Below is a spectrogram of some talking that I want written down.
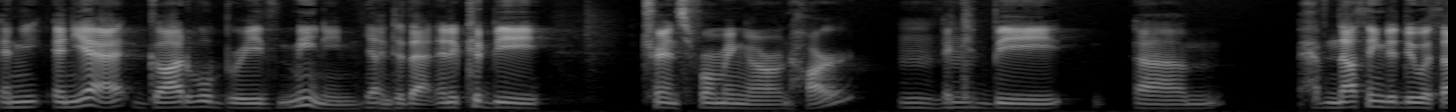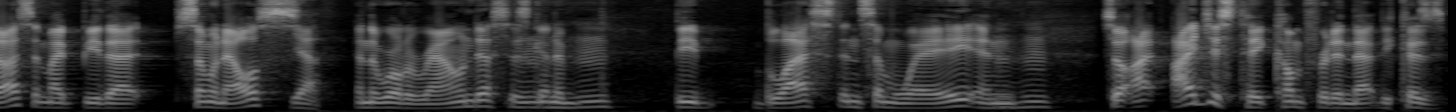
and and yet God will breathe meaning Yep. into that. And it could be transforming our own heart. Mm-hmm. It could be um, have nothing to do with us. It might be that someone else Yeah. in the world around us is going Mm-hmm. to be blessed in some way. And so I, I just take comfort in that because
